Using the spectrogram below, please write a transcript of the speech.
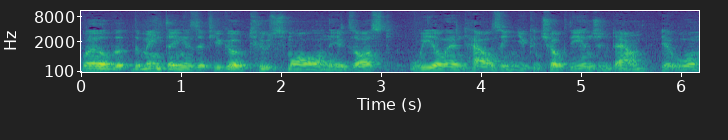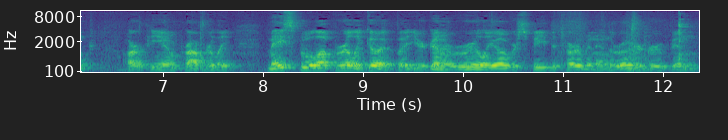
Well, the, the main thing is if you go too small on the exhaust wheel end housing, you can choke the engine down. It won't RPM properly. May spool up really good, but you're going to really overspeed the turbine and the rotor group in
